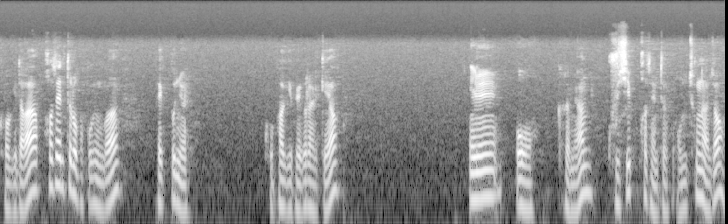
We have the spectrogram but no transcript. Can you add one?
거기다가 퍼센트로 바꾸는 건 100분율 곱하기 100을 할게요. 1, 5 그러면 90% 엄청나죠?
